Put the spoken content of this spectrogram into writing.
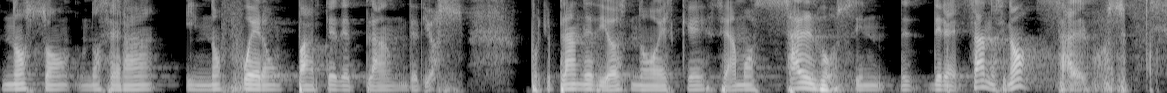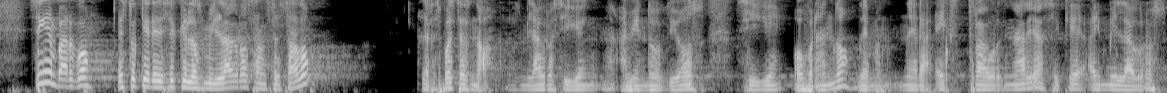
no son, no serán y no fueron parte del plan de Dios. Porque el plan de Dios no es que seamos salvos, sin, diré sanos, sino salvos. Sin embargo, ¿esto quiere decir que los milagros han cesado? La respuesta es no. Los milagros siguen habiendo, Dios sigue obrando de manera extraordinaria, así que hay milagros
